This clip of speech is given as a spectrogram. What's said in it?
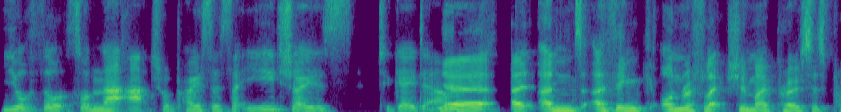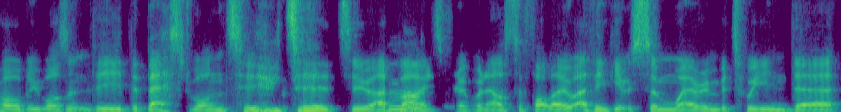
your thoughts on that actual process that you chose to go down. Yeah, and I think on reflection, my process probably wasn't the the best one to to to advise for everyone else to follow. I think it was somewhere in between the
